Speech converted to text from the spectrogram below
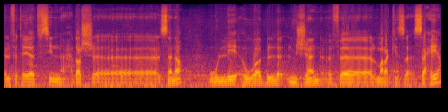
الفتيات في سن 11 سنة واللي هو بالمجان في المراكز الصحية.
